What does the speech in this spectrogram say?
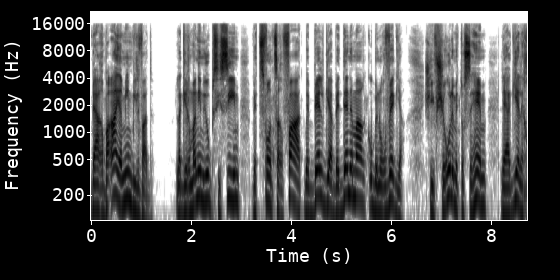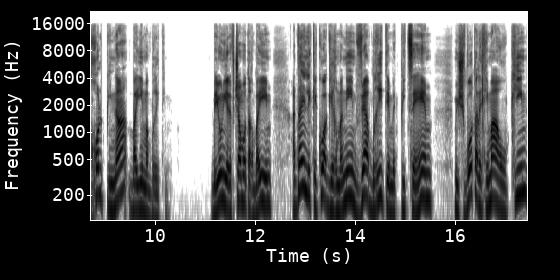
בארבעה ימים בלבד. לגרמנים היו בסיסים בצפון צרפת, בבלגיה, בדנמרק ובנורבגיה, שאפשרו למטוסיהם להגיע לכל פינה באיים הבריטים. ביוני 1940 עדיין ליקקו הגרמנים והבריטים את פצעיהם משבועות הלחימה הארוכים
